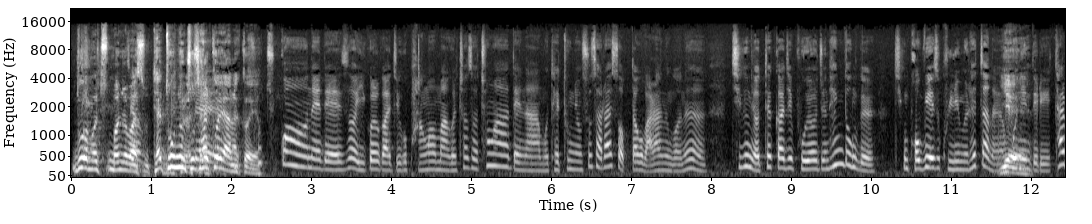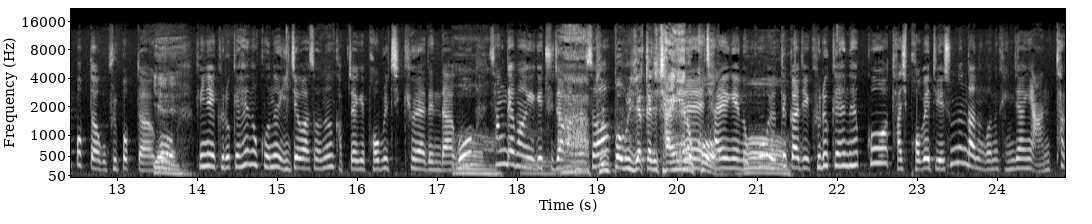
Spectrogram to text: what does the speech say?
누가 먼저, 먼저 말씀, 대통령 조사할 네. 거예요, 안 할 거예요? 소추권에 대해서 이걸 가지고 방어막을 쳐서 청와대나 뭐 대통령 수사를 할 수 없다고 말하는 거는 지금 여태까지 보여준 행동들 지금 법 위에서 군림을 했잖아요. 예. 본인들이 탈법도 하고 불법도 하고 예. 굉장히 그렇게 해놓고는 이제 와서는 갑자기 법을 지켜야 된다고 어. 상대방에게 주장하면서 아, 불법을 이제까지 자행해놓고. 네, 자행해놓고 어. 여태까지 그렇게 해놓고 다시 법의 뒤에 숨는다는 거는 굉장히 안타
